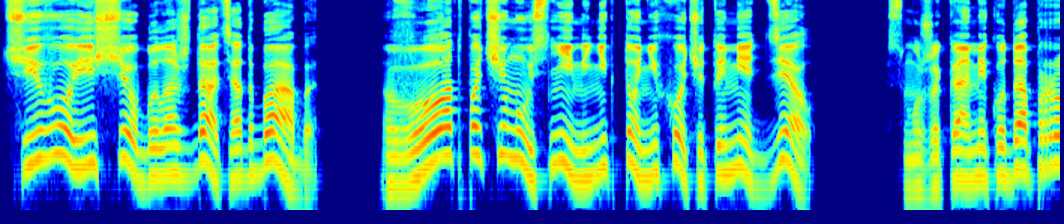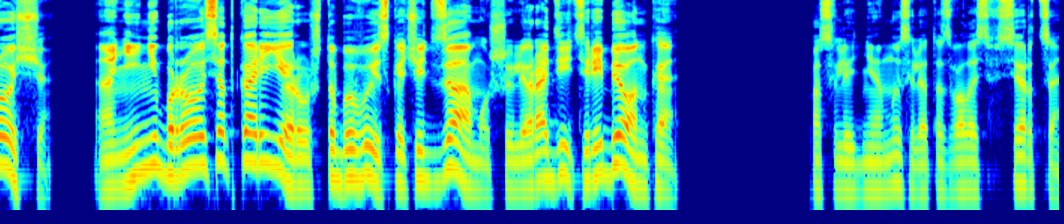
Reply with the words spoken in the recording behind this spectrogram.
Чего еще было ждать от бабы? Вот почему с ними никто не хочет иметь дел. С мужиками куда проще. Они не бросят карьеру, чтобы выскочить замуж или родить ребенка. Последняя мысль отозвалась в сердце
